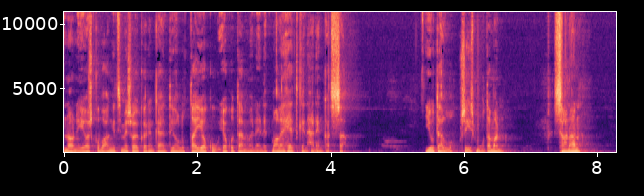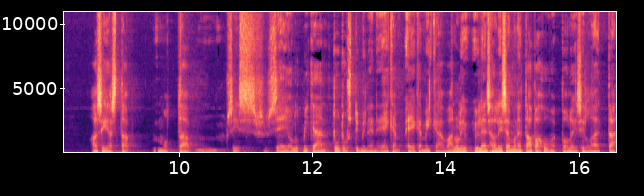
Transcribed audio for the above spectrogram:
no niin, olisiko vangitsemisoikeudenkäynti ollut tai joku, joku tämmöinen, että mä olen hetken hänen kanssa jutellut, siis muutaman sanan asiasta, mutta siis se ei ollut mikään tutustuminen eikä, eikä mikään, vaan oli, yleensä oli semmoinen tapa huumepoliisilla, että,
